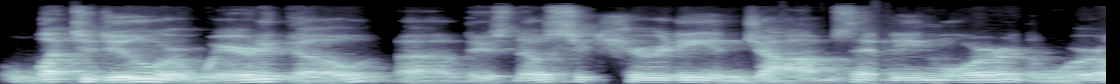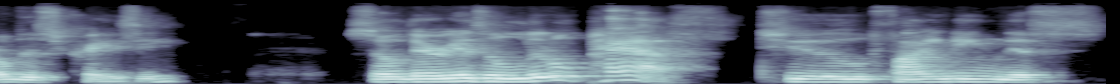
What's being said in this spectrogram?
what to do or where to go. Uh, there's no security in jobs anymore. The world is crazy. So there is a little path to finding this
